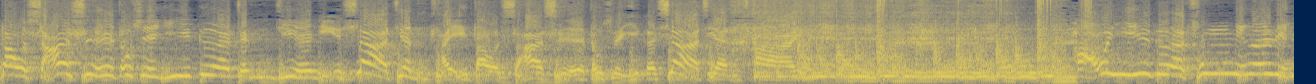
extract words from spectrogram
到啥时都是一个真街女，下贱财到啥时都是一个下贱财。好一个聪明伶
